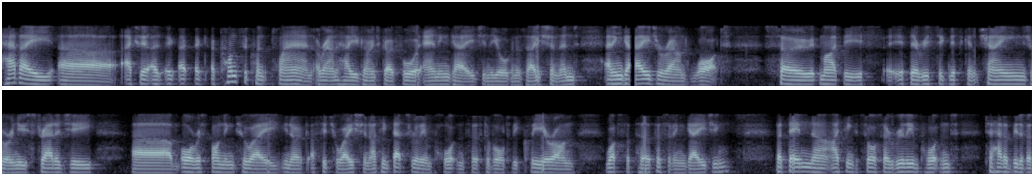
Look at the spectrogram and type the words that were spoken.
have a uh, actually a, a, a, consequent plan around how you're going to go forward and engage in the organisation, and and engage around what. So it might be if, if there is significant change or a new strategy um, or responding to a you know a situation. I think that's really important. First of all, to be clear on what's the purpose of engaging, but then uh, I think it's also really important to have a bit of a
